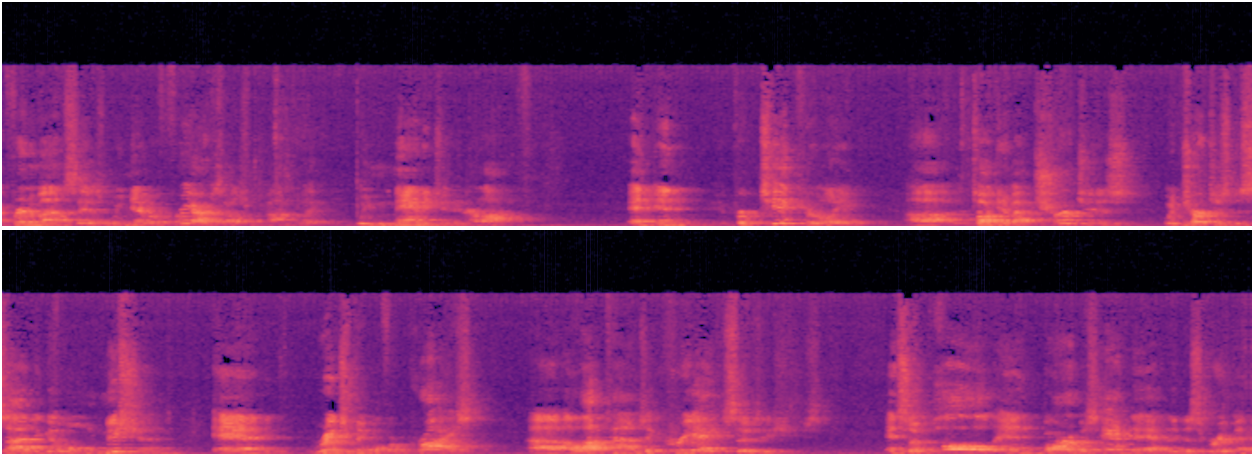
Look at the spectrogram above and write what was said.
A friend of mine says we never free ourselves from conflict. We manage it in our life. And, and particularly, uh, talking about churches, when churches decide to go on mission and reach people from Christ, uh, a lot of times it creates those issues. And so Paul and Barnabas had that. The disagreement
